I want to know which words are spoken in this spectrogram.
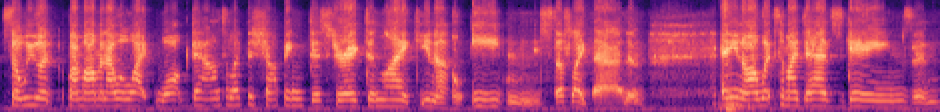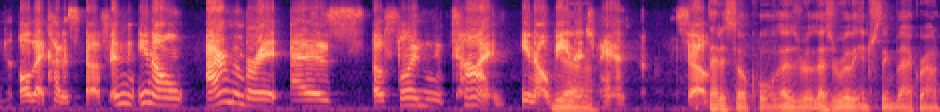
So we would my mom and I would like walk down to like the shopping district and like, you know, eat and stuff like that. And and you know, I went to my dad's games and all that kind of stuff. And you know, I remember it as a fun time, you know, being Yeah. in Japan. So That is so cool. That is really, that's a really interesting background.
